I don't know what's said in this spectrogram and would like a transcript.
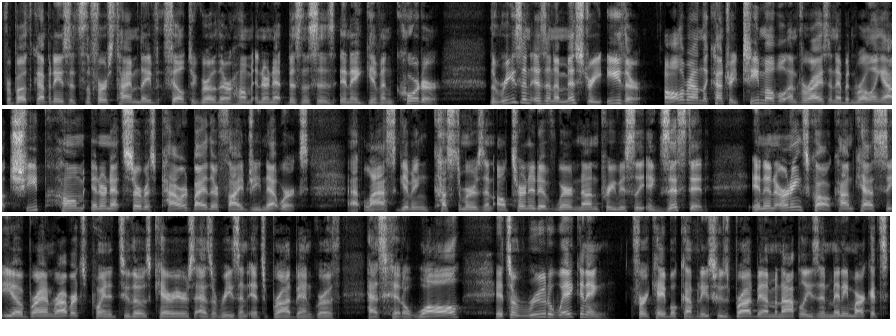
For both companies, it's the first time they've failed to grow their home internet businesses in a given quarter. The reason isn't a mystery either. All around the country, T Mobile and Verizon have been rolling out cheap home internet service powered by their 5G networks, at last giving customers an alternative where none previously existed. In an earnings call, Comcast CEO Brian Roberts pointed to those carriers as a reason its broadband growth has hit a wall. It's a rude awakening for cable companies whose broadband monopolies in many markets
